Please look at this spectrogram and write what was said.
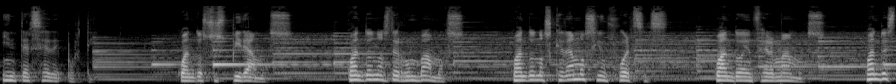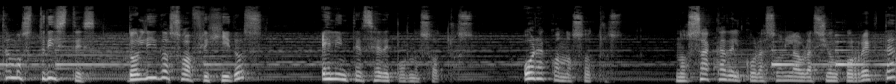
intercede por ti. Cuando suspiramos, cuando nos derrumbamos, cuando nos quedamos sin fuerzas, cuando enfermamos, cuando estamos tristes, dolidos o afligidos, Él intercede por nosotros. Ora con nosotros nos saca del corazón la oración correcta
